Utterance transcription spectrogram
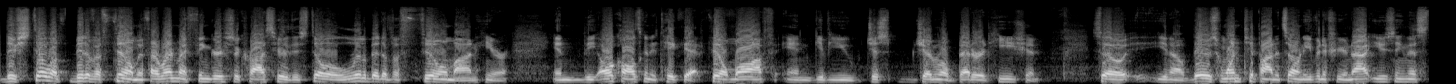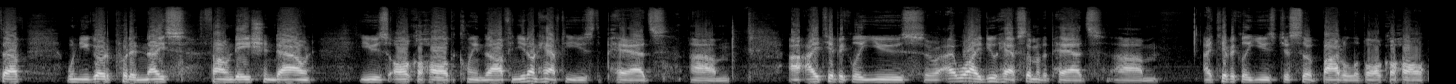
there's still a bit of a film. If I run my fingers across here, there's still a little bit of a film on here. And the alcohol is going to take that film off and give you just general better adhesion. So, you know, there's one tip on its own. Even if you're not using this stuff, when you go to put a nice foundation down, use alcohol to clean it off, and you don't have to use the pads. Um, I, typically use, well, I do have some of the pads. Um, I typically use just a bottle of alcohol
